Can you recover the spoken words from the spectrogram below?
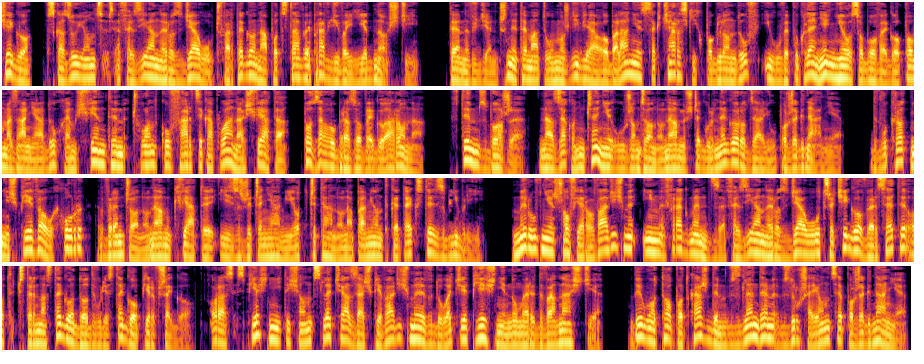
wskazując z Efezjan rozdziału czwartego na podstawę prawdziwej jedności. Ten wdzięczny temat umożliwia obalanie sekciarskich poglądów i uwypuklenie nieosobowego pomazania Duchem Świętym członków arcykapłana świata, pozaobrazowego Arona. W tym zborze, na zakończenie urządzono nam szczególnego rodzaju pożegnanie. Dwukrotnie śpiewał chór, wręczono nam kwiaty i z życzeniami odczytano na pamiątkę teksty z Biblii. My również ofiarowaliśmy im fragment z Efezjan rozdziału trzeciego wersety od 14 do 21 oraz z pieśni tysiąclecia zaśpiewaliśmy w duecie pieśń numer 12. Było to pod każdym względem wzruszające pożegnanie.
